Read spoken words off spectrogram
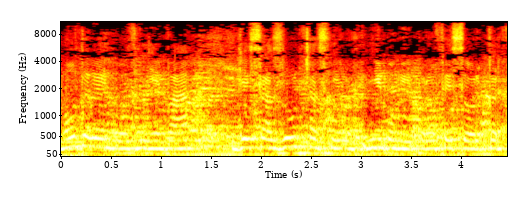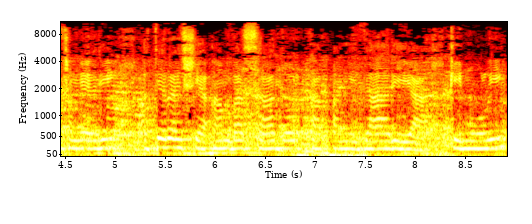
Modrého z neba, kde sa zúčastnil nebový profesor Krčmery a terajšia ambasádorka pani Dária Kimuli.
